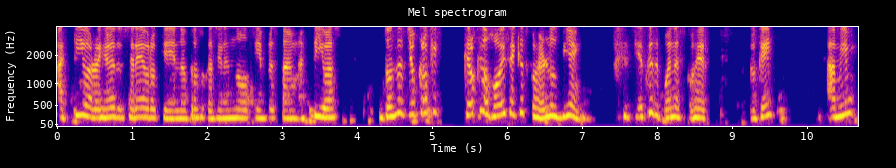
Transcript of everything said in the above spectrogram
activa regiones del cerebro que en otras ocasiones no siempre están activas. Entonces yo creo que, creo que los hobbies hay que escogerlos bien, si es que se pueden escoger, ¿ok? A mí,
